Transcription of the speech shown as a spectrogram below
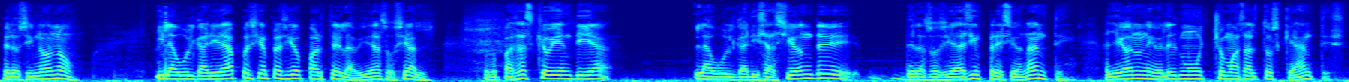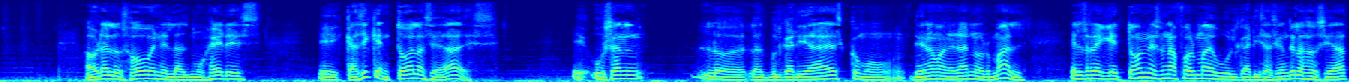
pero si no, no. Y la vulgaridad pues siempre ha sido parte de la vida social. Lo que pasa es que hoy en día la vulgarización de, la sociedad es impresionante. Ha llegado a unos niveles mucho más altos que antes. Ahora los jóvenes, las mujeres, eh, casi que en todas las edades, eh, usan las vulgaridades como de una manera normal. El reggaetón es una forma de vulgarización de la sociedad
